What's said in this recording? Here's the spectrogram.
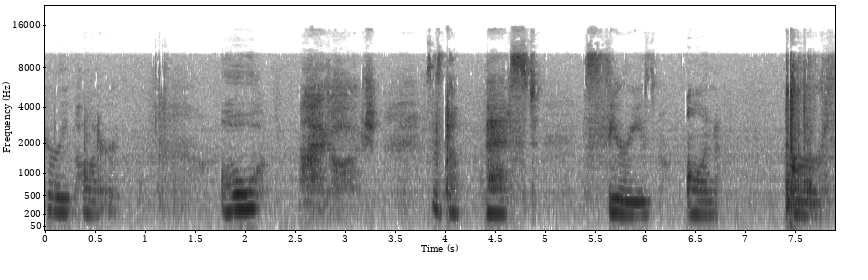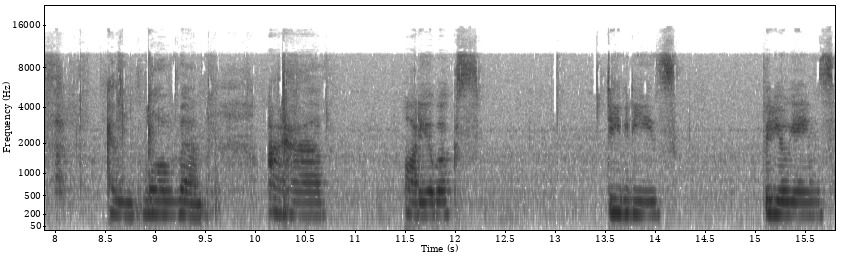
Harry Potter. Oh my gosh. This is the best series on earth. I love them. I have audiobooks, DVDs, video games,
